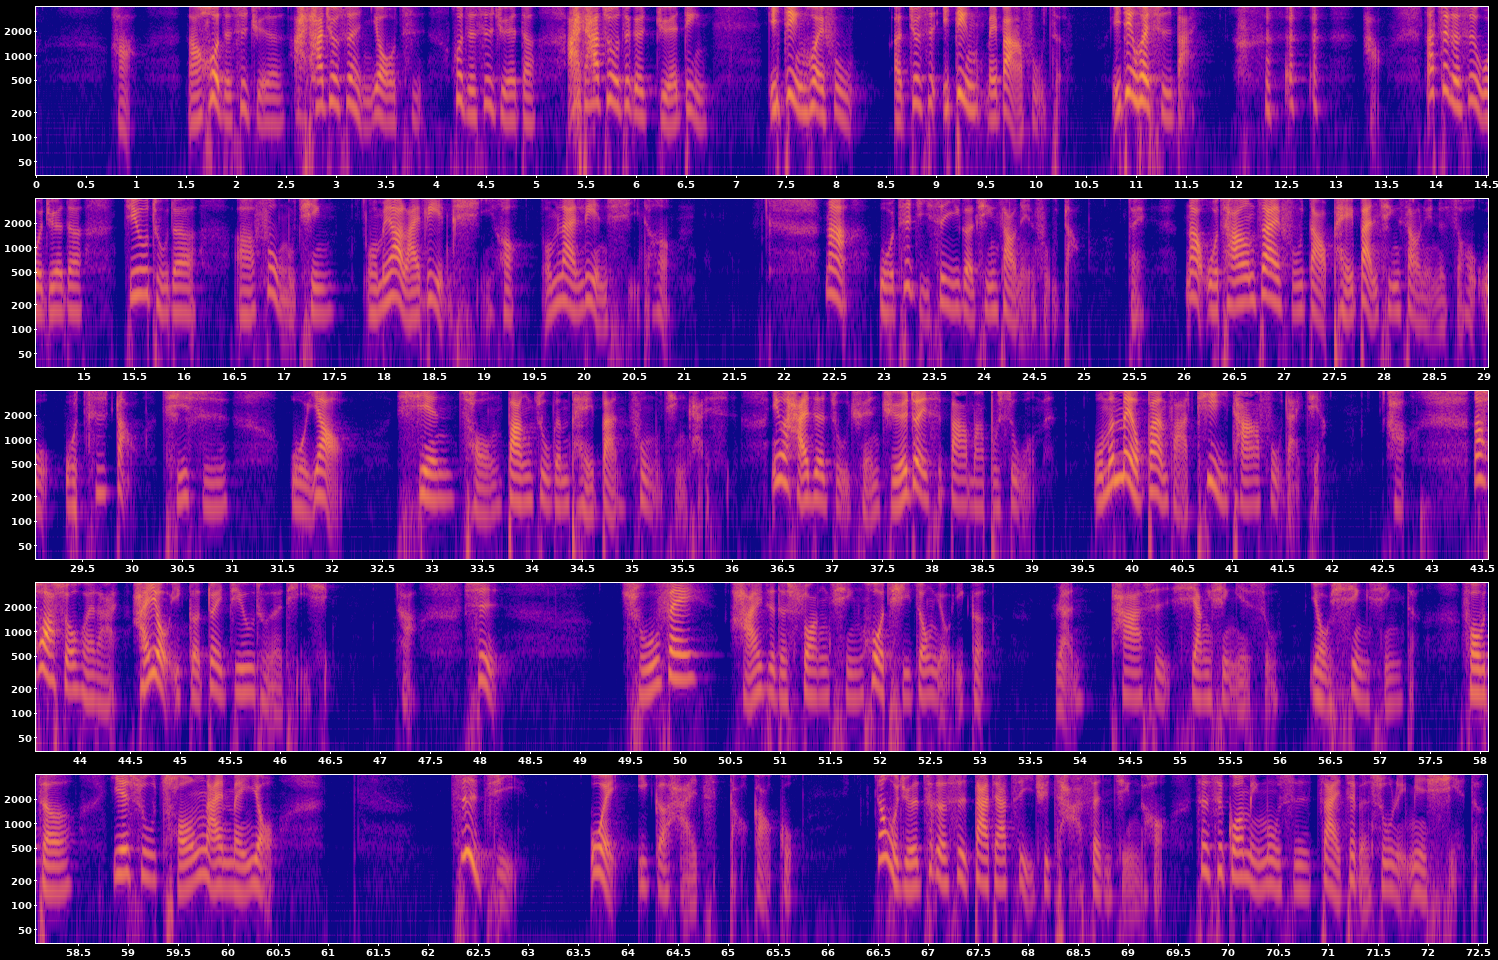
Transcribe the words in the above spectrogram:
好，然后或者是觉得啊，他就是很幼稚，或者是觉得啊，他做这个决定一定会负，呃，就是一定没办法负责，一定会失败。好，那这个是我觉得基督徒的呃父母亲，我们要来练习哈，我们来练习的哈，那。我自己是一个青少年辅导，对，那我常常在辅导陪伴青少年的时候，我我知道，其实我要先从帮助跟陪伴父母亲开始，因为孩子的主权绝对是爸妈，不是我们，我们没有办法替他付代价。好，那话说回来，还有一个对基督徒的提醒，好，是除非。孩子的双亲或其中有一个人，他是相信耶稣、有信心的，否则耶稣从来没有自己为一个孩子祷告过。那我觉得这个是大家自己去查圣经的哈，这是光明牧师在这本书里面写的。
